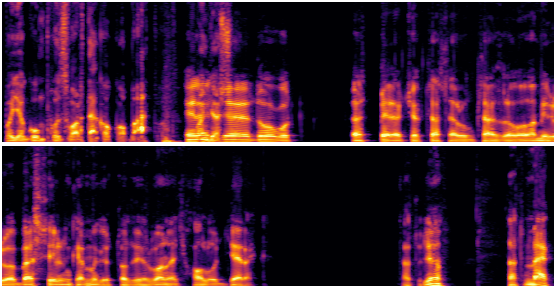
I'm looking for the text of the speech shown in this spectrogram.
vagy a gombhoz varták a kabátot. Én Mondja egy sem. dolgot például csak Tatarumtázol, amiről beszélünk, mögött azért van egy halott gyerek. Tehát ugye? Tehát meg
